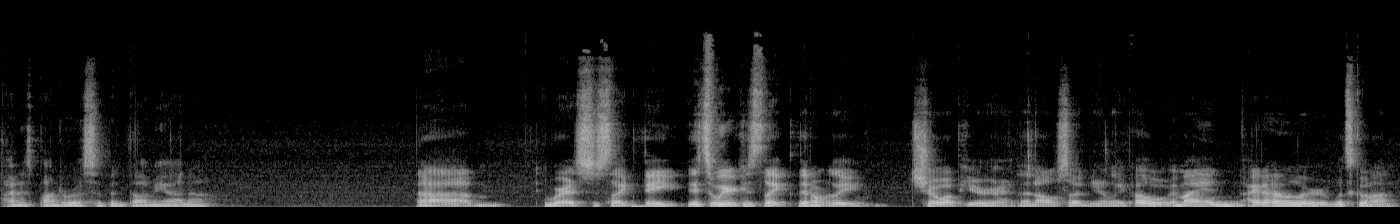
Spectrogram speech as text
Pinus ponderosa benthamiana. Um, where it's just like they. It's weird because like they don't really show up here, and then all of a sudden you're like, oh, am I in Idaho or what's going on?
